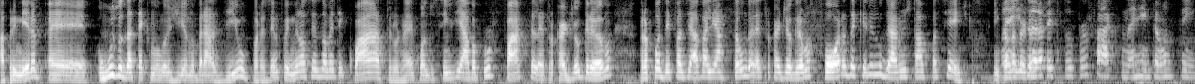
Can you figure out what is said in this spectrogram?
a primeira é, o uso da tecnologia no Brasil, por exemplo, foi em 1994, né, quando se enviava por fax eletrocardiograma para poder fazer a avaliação do eletrocardiograma fora daquele lugar onde estava o paciente. Então, é, na verdade, isso era feito tudo por fax, né? Então, assim,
